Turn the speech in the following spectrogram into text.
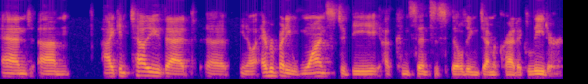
And um, I can tell you that uh, you know everybody wants to be a consensus building democratic leader,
